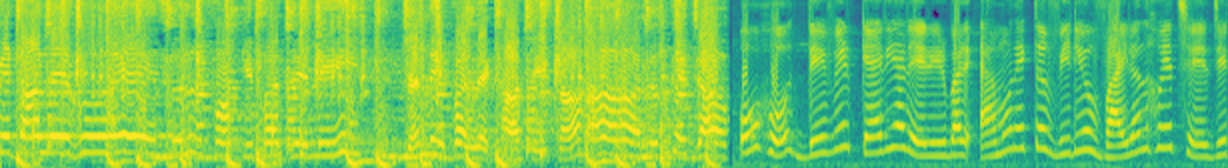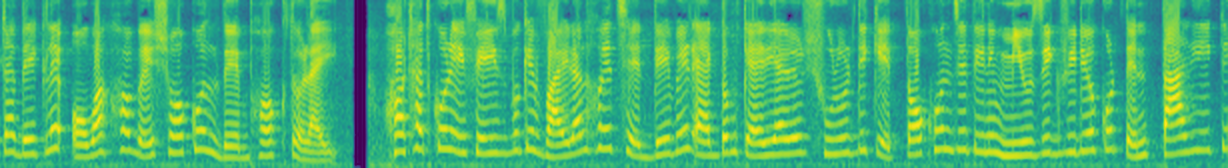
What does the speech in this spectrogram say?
पे डाले हुए जुल्फों की बदली चली बल खाती कहाँ रुक जाओ ওহো দেবের ক্যারিয়ারের এবার এমন একটা ভিডিও ভাইরাল হয়েছে যেটা দেখলে অবাক হবে সকল দেব ভক্তরাই হঠাৎ করেই ফেসবুকে ভাইরাল হয়েছে দেবের একদম ক্যারিয়ারের শুরুর দিকে তখন যে তিনি মিউজিক ভিডিও করতেন তারই একটি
